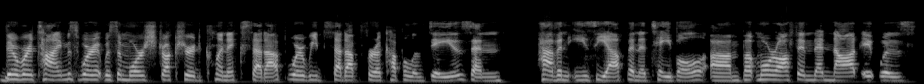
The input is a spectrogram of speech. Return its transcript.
there were times where it was a more structured clinic setup where we'd set up for a couple of days and have an easy up and a table. Um, but more often than not, it was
